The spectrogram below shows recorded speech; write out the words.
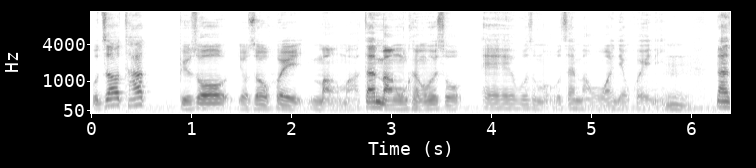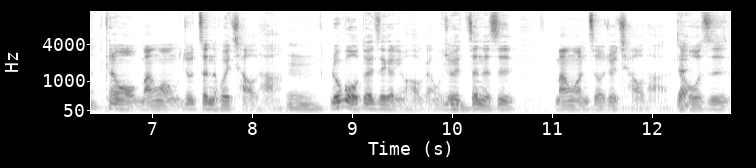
我知道他，比如说有时候会忙嘛，但忙我可能会说，哎、我怎么我在忙，我晚一点回你。嗯，那可能我忙完我就真的会敲他。嗯，如果我对这个人有好感，我就会真的是忙完之后就敲他，然后或是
